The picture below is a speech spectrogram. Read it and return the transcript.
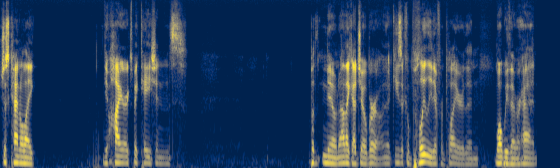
just kind of like you know, higher expectations. But you know now they got Joe Burrow. Like he's a completely different player than what we've ever had,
